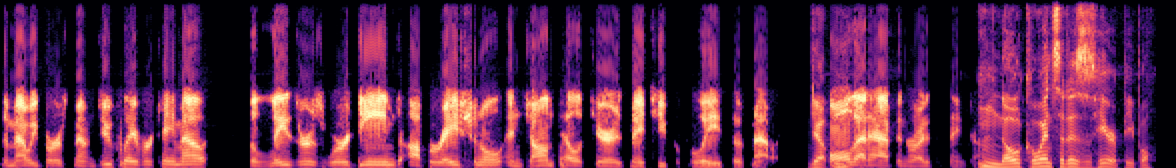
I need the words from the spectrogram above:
the Maui Burst Mountain Dew flavor came out. The lasers were deemed operational, and John Pelletier is made chief of police of Maui. Yep. All that happened right at the same time. no coincidences here, people.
